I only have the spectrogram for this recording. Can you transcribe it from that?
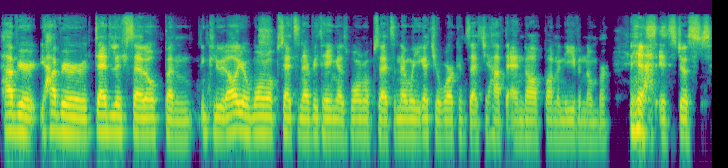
have your have your deadlift set up and include all your warm up sets and everything as warm up sets, and then when you get your working sets, you have to end up on an even number. Yeah, it's, it's just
